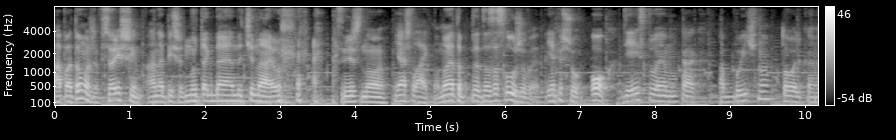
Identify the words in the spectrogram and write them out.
а потом уже все решим. Она пишет, ну тогда я начинаю. Смешно. Я ж лайкнул, но это, это заслуживает. Я пишу, ок, действуем как Обычно только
